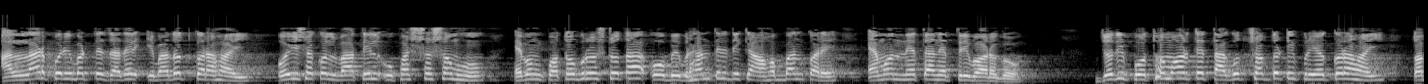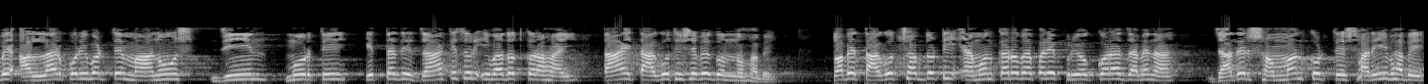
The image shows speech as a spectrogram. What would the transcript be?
আল্লাহর পরিবর্তে যাদের ইবাদত করা হয়, ওই সকল বাতিল উপাস্যসমূহ এবং পথভ্রষ্টতা ও বিভ্রান্তির দিকে আহ্বান করে এমন নেতা নেতৃবর্গ। যদি প্রথম অর্থে তাগুত শব্দটি প্রয়োগ করা হয়, তবে আল্লাহর পরিবর্তে মানুষ, জিন, মূর্তি ইত্যাদি যা কিছুর ইবাদত করা হয়, তাই তাগুত হিসেবে গণ্য হবে। তবে তাগুত শব্দটি এমন কারও ব্যাপারে প্রয়োগ করা যাবে না, যাদের সম্মান করতে সারিভাবে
